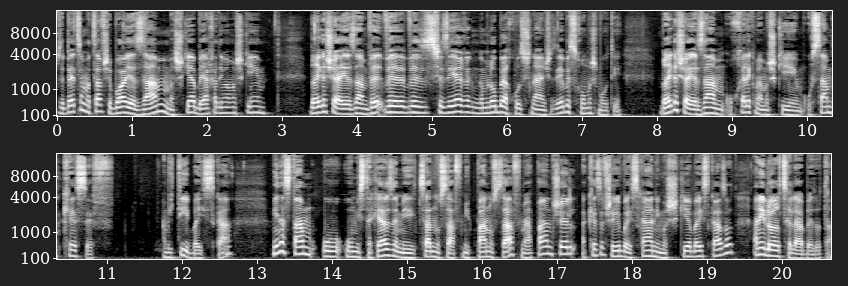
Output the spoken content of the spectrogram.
זה בעצם מצב שבו היזם משקיע ביחד עם המשקיעים. ברגע שהיזם, ושזה יהיה גם לא באחוז שניים, שזה יהיה בסכום משמעותי. ברגע שהיזם הוא חלק מהמשקיעים, הוא שם כסף אמיתי בעסקה, מן הסתם הוא, הוא מסתכל על זה מצד נוסף, מפן נוסף, מהפן של הכסף שלי בעסקה, אני משקיע בעסקה הזאת, אני לא ארצה לאבד אותה.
